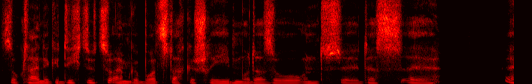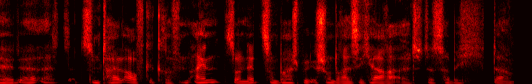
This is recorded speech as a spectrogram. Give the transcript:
so kleine Gedichte zu einem Geburtstag geschrieben oder so. Und das äh, äh, zum Teil aufgegriffen. Ein Sonett zum Beispiel ist schon 30 Jahre alt. Das habe ich da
